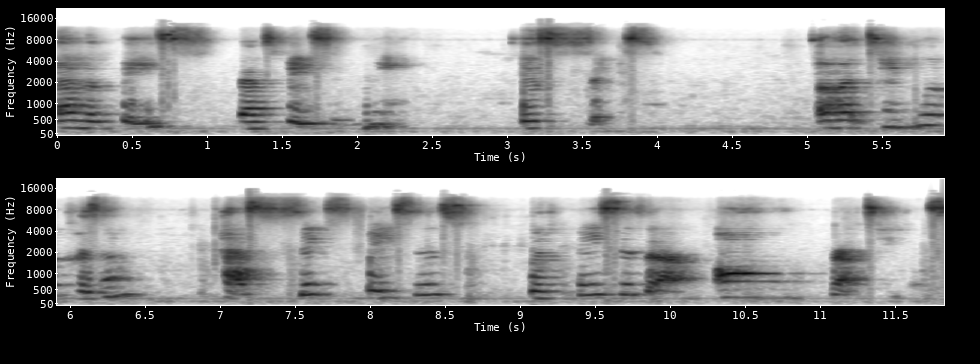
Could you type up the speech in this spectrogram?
and the face that's facing me is six. A rectangular prism has six faces with faces that are all rectangles.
